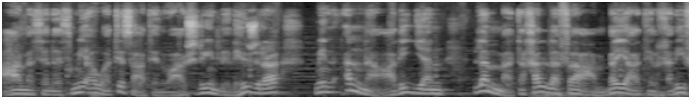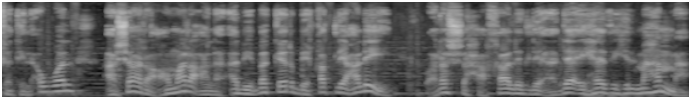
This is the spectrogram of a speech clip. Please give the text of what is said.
عام 329 للهجرة من أن عليا لما تخلف عن بيعة الخليفة الأول أشار عمر على أبي بكر بقتل علي ورشح خالد لأداء هذه المهمة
